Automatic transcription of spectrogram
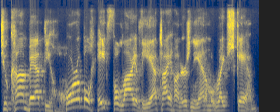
to combat the horrible, hateful lie of the anti hunters and the animal rights scam.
